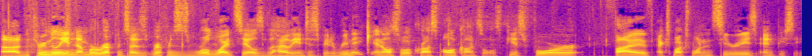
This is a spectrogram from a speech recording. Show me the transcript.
Uh, the 3 million number references, references worldwide sales of the highly anticipated remake and also across all consoles PS4, 5, Xbox One and Series, and PC.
